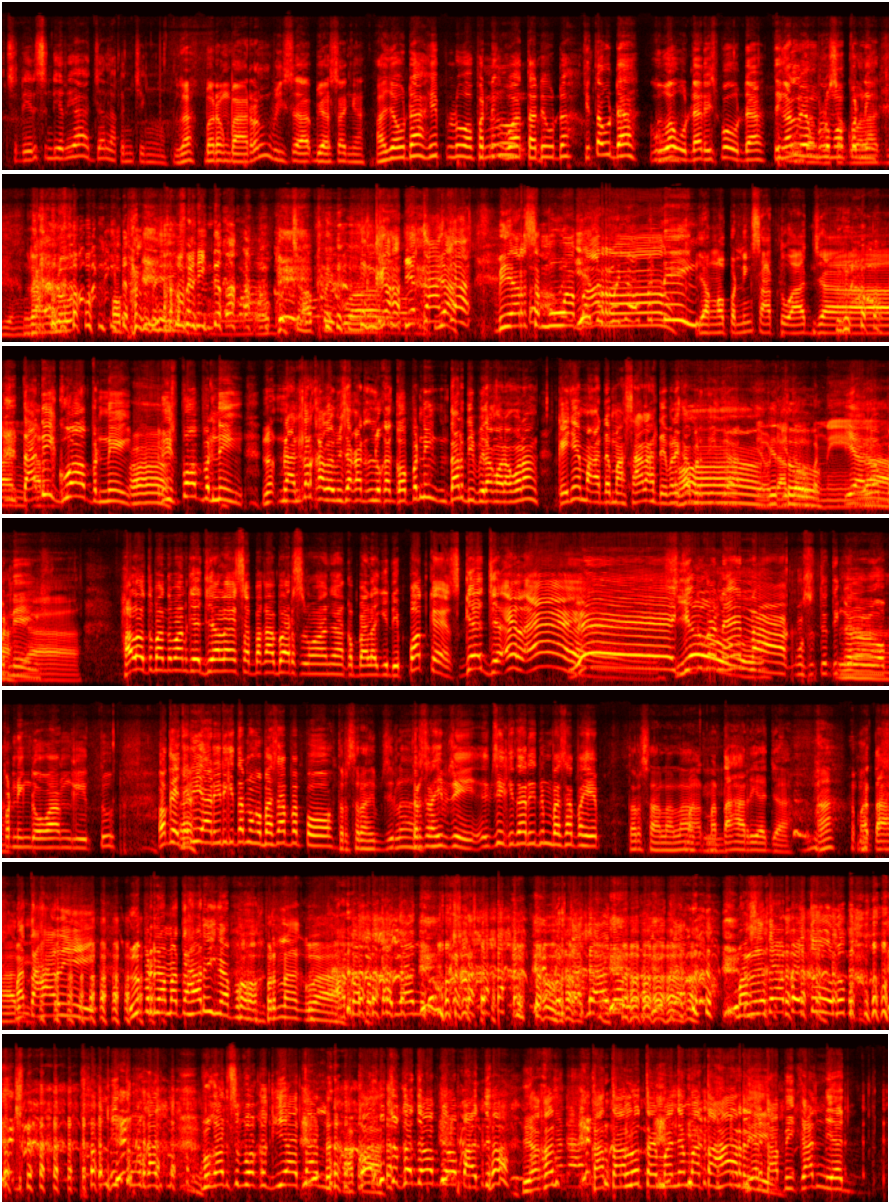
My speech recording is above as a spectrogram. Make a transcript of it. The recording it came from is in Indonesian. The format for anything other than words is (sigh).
Sendiri-sendiri aja lah kencing mah. Lah bareng-bareng bisa biasanya. Ayo udah hip lu opening gua tadi udah. Kita udah, gua udah, Rispo udah. Tinggal lu yang belum gua opening. lagi yang- Enggak lu (laughs) opening. Opening doang. Oh, gue capek gua. Enggak, ya kagak. Biar semua Iya bareng. opening. Yang opening satu aja. (laughs) Tadi gua opening, Ah. Rispo opening. Nah, Ntar kalau misalkan lu kagak opening, ntar dibilang orang-orang kayaknya emang ada masalah deh mereka Ah, bertiga. Ya udah, gitu. gua opening. Iya, lu Ya, opening. Ya. Halo teman-teman GJLS, apa kabar semuanya? Kembali lagi di podcast GJLS. Yeay, gitu kan enak. Maksudnya tinggal Ya. lu opening doang gitu. Oke, jadi hari ini kita mau ngebahas apa, Po? Terserah Hipzi lah. Terserah Hipsi. Hipsi, kita hari ini membahas apa, Hip? Tersalah Ma- lagi. matahari aja. Hah? (laughs) Matahari. Matahari. lu pernah matahari nggak, Po? Pernah gua. Apa pertanyaannya? (laughs) pertanyaannya? Maksudnya apa itu? Lu (laughs) kan itu bukan bukan sebuah kegiatan. Apa? Kok lu juga jawab-jawab aja? Ya kan kata lu temanya matahari. Ya tapi kan ya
